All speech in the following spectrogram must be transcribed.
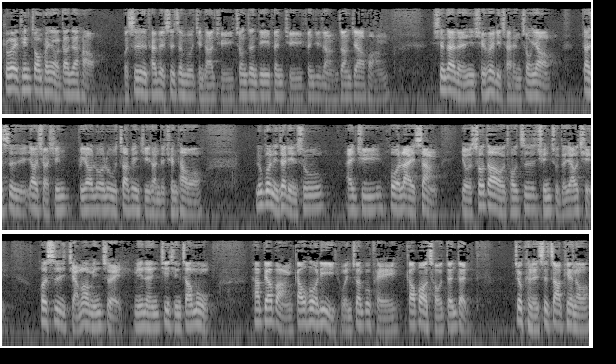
各位听众朋友，大家好，我是台北市政府警察局中正第一分局分局长张家煌。现代人学会理财很重要。但是要小心，不要落入诈骗集团的圈套哦。如果你在脸书、IG 或 LINE 上有收到投资群组的邀请，或是假冒名嘴、名人进行招募，他标榜高获利、稳赚不赔、高报酬等等，就可能是诈骗哦。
